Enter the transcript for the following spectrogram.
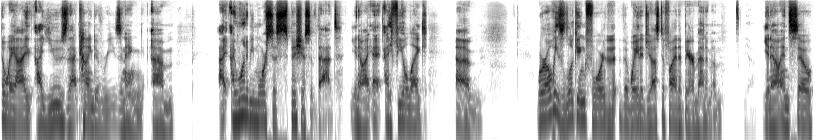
the way I, I use that kind of reasoning, um, I, I want to be more suspicious of that. You know, I, I, I feel like um, we're always looking for the, the way to justify the bare minimum. Yeah. You know, and so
